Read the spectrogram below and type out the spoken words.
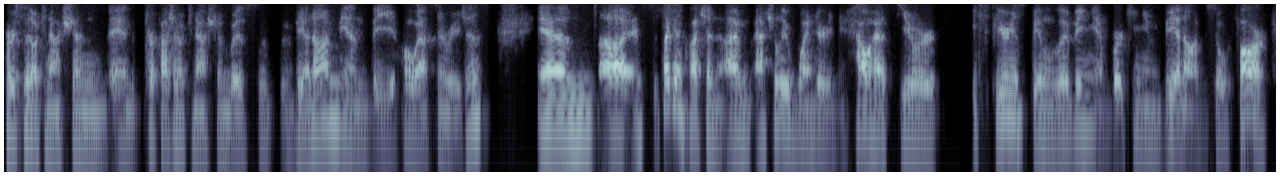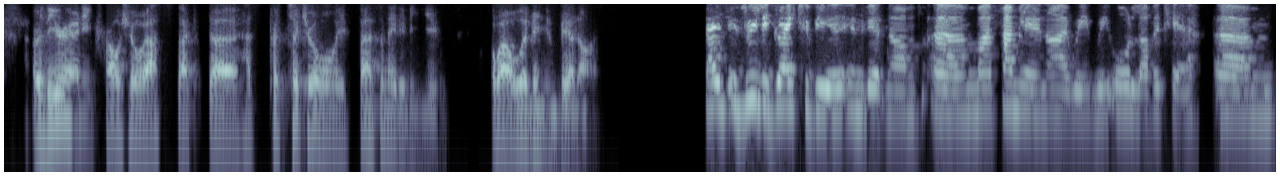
personal connection and professional connection with Vietnam and the whole ASEAN regions. And uh, and second question, I'm actually wondering how has your experience been living and working in Vietnam so far? Are there any cultural aspect that has particularly fascinated you while living in Vietnam? It's really great to be in Vietnam. Um, my family and I, we, we all love it here. Um,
